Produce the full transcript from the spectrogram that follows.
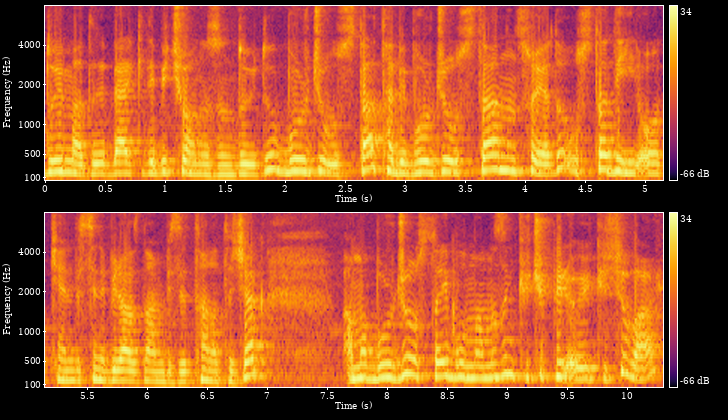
duymadığı, belki de birçoğunuzun duyduğu Burcu Usta. Tabi Burcu Usta'nın soyadı Usta değil. O kendisini birazdan bize tanıtacak. Ama Burcu Usta'yı bulmamızın küçük bir öyküsü var.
